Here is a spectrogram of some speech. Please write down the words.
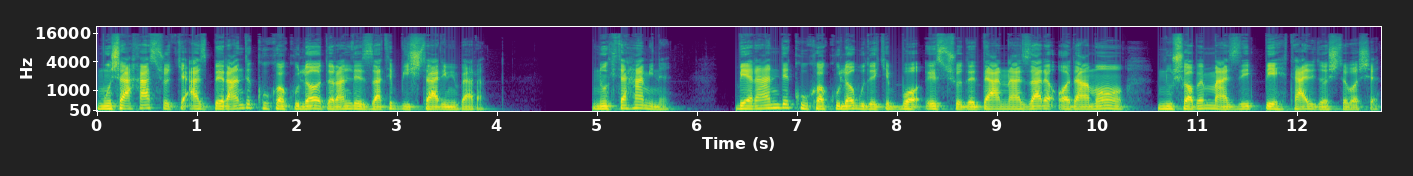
مشخص شد که از برند کوکاکولا دارن لذت بیشتری می‌برن نکته همینه برند کوکاکولا بوده که باعث شده در نظر آدما نوشابه مزه بهتری داشته باشه.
